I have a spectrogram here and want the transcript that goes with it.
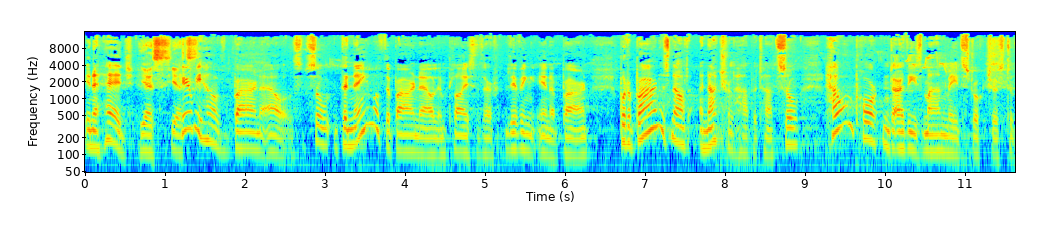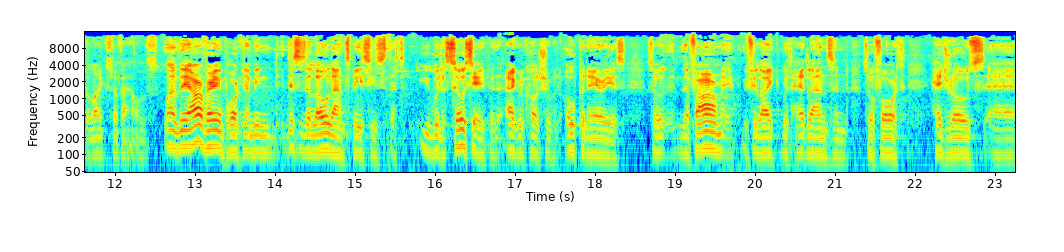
in a hedge. Yes, yes. Here we have barn owls. So the name of the barn owl implies that they're living in a barn. But a barn is not a natural habitat. So, how important are these man made structures to the likes of owls? Well, they are very important. I mean, this is a lowland species that you would associate with agriculture, with open areas. So, the farm, if you like, with headlands and so forth, hedgerows, uh,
